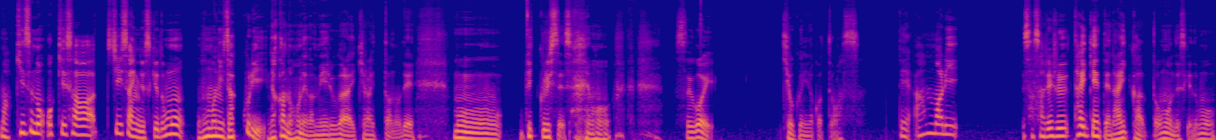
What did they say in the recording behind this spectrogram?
まあ、傷の大きさは小さいんですけども、ほんまにざっくり中の骨が見えるぐらい切られてたので、もう、びっくりしてですね、もうすごい記憶に残ってます。で、あんまり刺される体験ってないかと思うんですけども、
